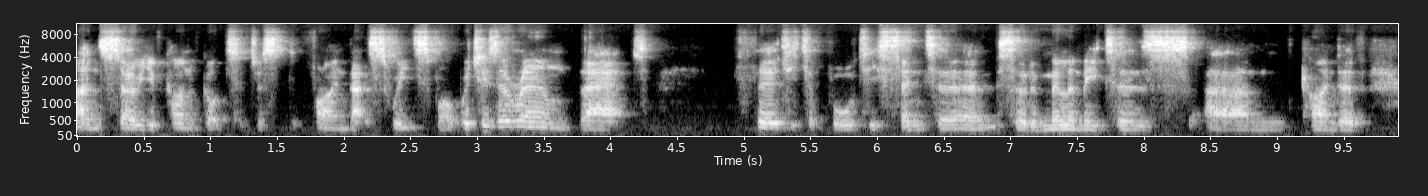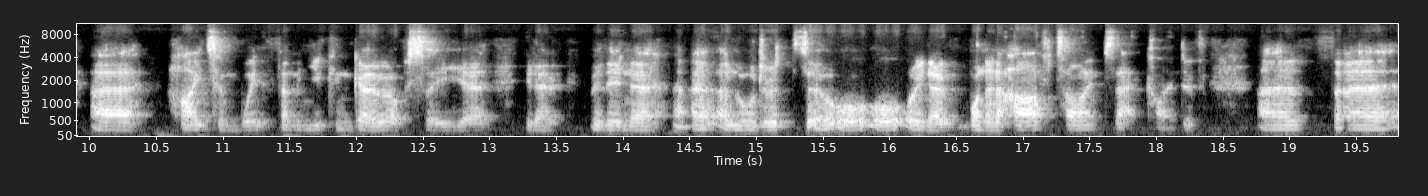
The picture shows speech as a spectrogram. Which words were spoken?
and so you've kind of got to just find that sweet spot, which is around that 30 to 40 center sort of millimeters um, kind of uh, height and width. I mean, you can go obviously, uh, you know, within a, a, an order or, or, or, you know, one and a half times that kind of of, uh,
